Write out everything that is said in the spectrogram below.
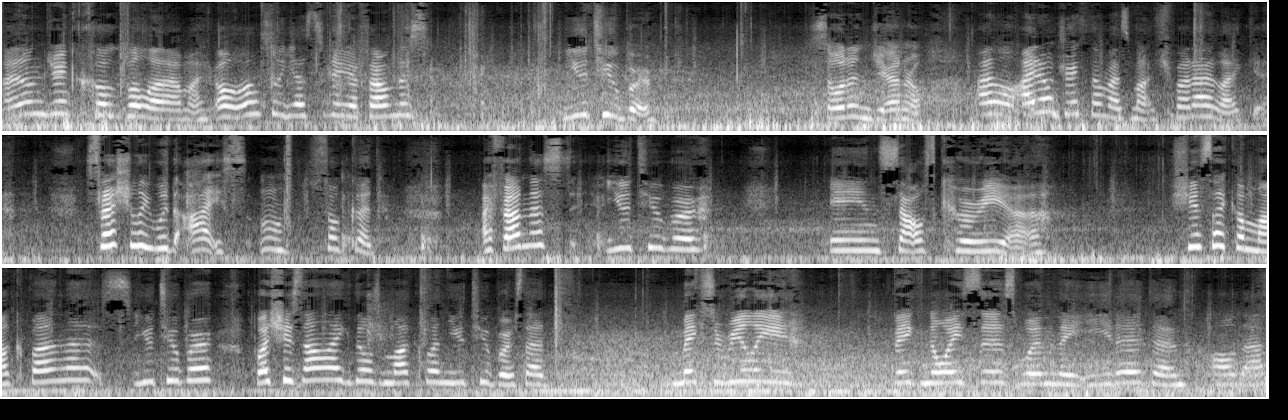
I don't drink Coca-Cola that much. Oh, also yesterday I found this YouTuber. Soda in general. I don't, I don't drink them as much, but I like it. Especially with ice. Mm, so good. I found this YouTuber in South Korea she's like a mukbang YouTuber, but she's not like those mukbang YouTubers that makes really big noises when they eat it and all that.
